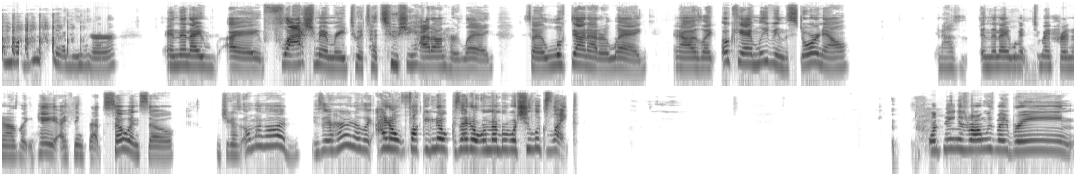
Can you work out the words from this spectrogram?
I'm like, this can't be her. And then I I flash memory to a tattoo she had on her leg. So I looked down at her leg and I was like, okay, I'm leaving the store now. And I was and then I went to my friend and I was like, hey, I think that's so and so. And she goes, Oh my god, is it her? And I was like, I don't fucking know because I don't remember what she looks like. Something is wrong with my brain.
